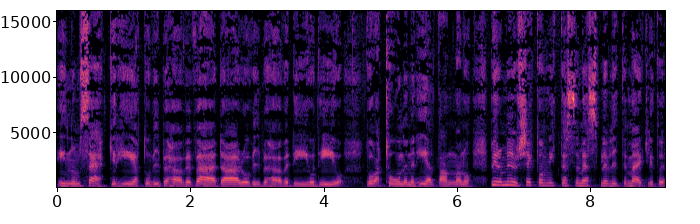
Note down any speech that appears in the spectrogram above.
inom säkerhet och vi behöver värdar och vi behöver det och det. Och då var tonen en helt annan och ber om ursäkt om mitt sms blev lite märkligt. Och,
